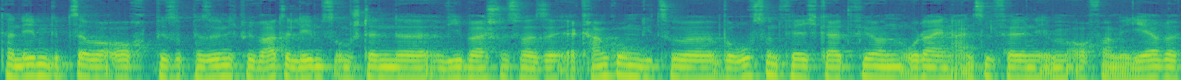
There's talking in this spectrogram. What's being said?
Daneben gibt es aber auch persönlich private Lebensumstände wie beispielsweise Erkrankungen, die zur Berufsunfähigkeit führen oder in Einzelfällen eben auch familiäre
